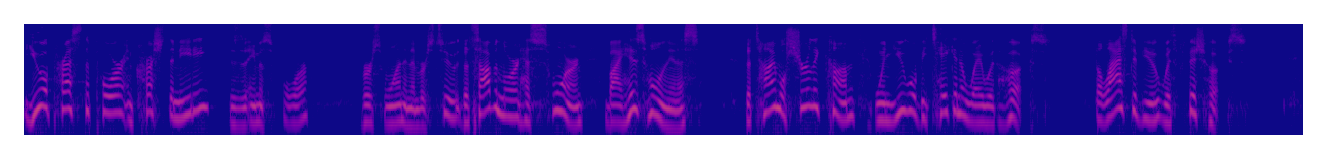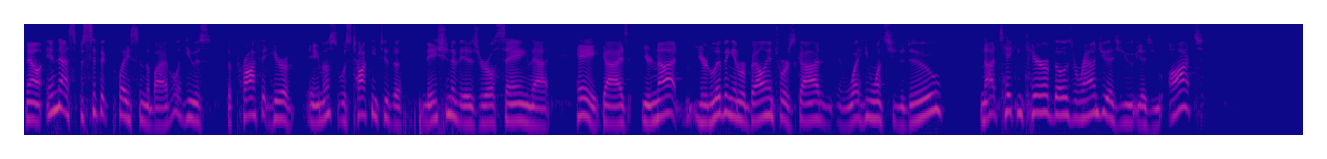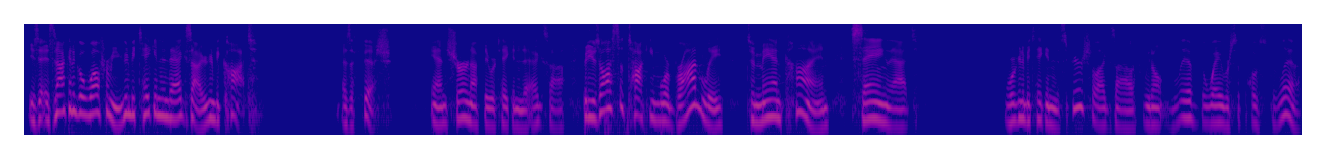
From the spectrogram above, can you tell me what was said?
You oppress the poor and crush the needy. This is Amos 4, verse 1, and then verse 2. The sovereign Lord has sworn by his holiness, the time will surely come when you will be taken away with hooks, the last of you with fish hooks. Now, in that specific place in the Bible, he was the prophet here of Amos was talking to the nation of Israel, saying that, hey, guys, you're not, you're living in rebellion towards God and, what he wants you to do, not taking care of those around you as you as you ought. It's not going to go well for you. You're going to be taken into exile. You're going to be caught as a fish. And sure enough, they were taken into exile. But he was also talking more broadly to mankind, saying that we're going to be taken into spiritual exile if we don't live the way we're supposed to live.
